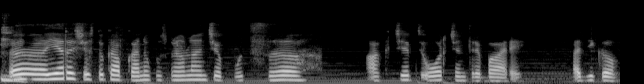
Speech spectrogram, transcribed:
Uh, iarăși este o capcană, cum spuneam la început, să accepti orice întrebare. Adică,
